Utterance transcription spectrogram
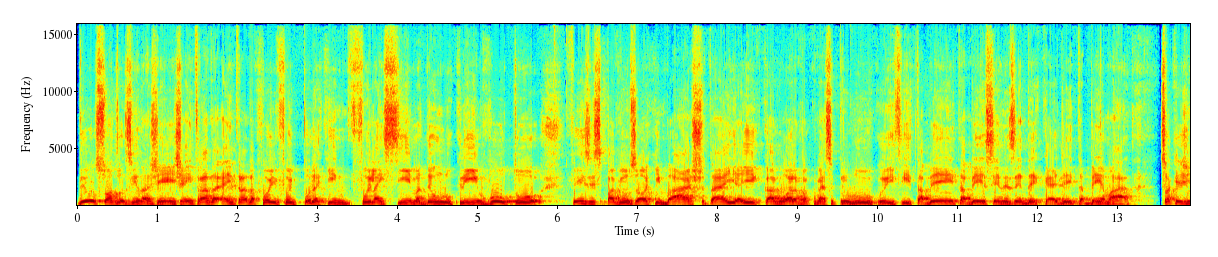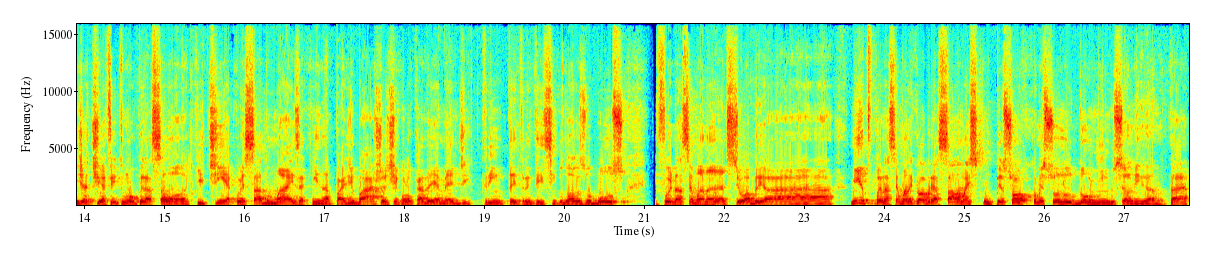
deu sua dozinha na gente. A entrada, a entrada foi, foi por aqui, foi lá em cima, deu um lucrinho, voltou, fez esse pavilhão aqui embaixo, tá? E aí agora vai começar pro lucro e, e tá bem, tá bem esse NZD CAD aí, tá bem amarrado. Só que a gente já tinha feito uma operação que tinha começado mais aqui na parte de baixo, já tinha colocado aí a média de 30 e 35 dólares no bolso, que foi na semana antes de eu abrir a. Minto, foi na semana que eu abri a sala, mas com o pessoal que começou no domingo, se eu não me engano, tá?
